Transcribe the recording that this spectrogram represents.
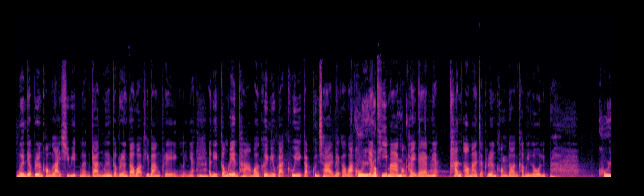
เหมือนกับเรื่องของหลายชีวิตเหมือนกันเหมือนกับเรื่องกาวะที่บางเพลงอะไรเงี้ย อันนี้ต้องเรียนถามว่าเคยมีโอกาสคุยกับคุณชายไหมคะว่าคุยอย่าครังบที่มาของไผ่แดงเนี่ย ท่านเอามาจากเรื่องของดอนคามิโลหรือเปล่า คุย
